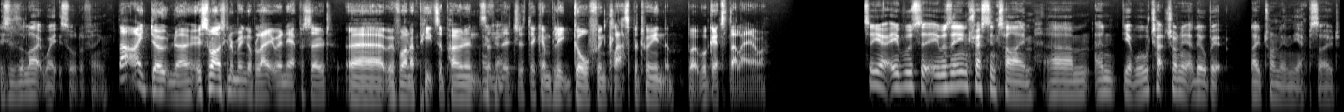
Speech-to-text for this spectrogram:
This is a lightweight sort of thing. That I don't know. It's what I was going to bring up later in the episode uh, with one of Pete's opponents, Okay. and they're just a complete golfing class between them. But we'll get to that later on. So yeah, it was it was an interesting time, um, and yeah, we'll touch on it a little bit later on in the episode.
